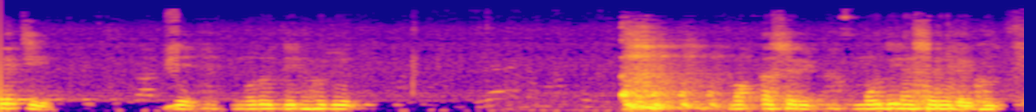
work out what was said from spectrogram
দেখছি। যে নুরুদ্দিন হুজুর মক্কা শরীফ, মদিনা শরীফে ঘুরছে।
